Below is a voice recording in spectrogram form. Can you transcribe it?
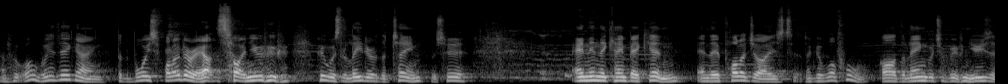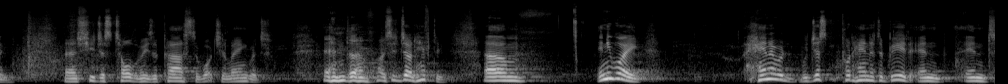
I thought, oh, where are they going? But the boys followed her out, so I knew who, who was the leader of the team. It was her. And then they came back in and they apologised. And I go, what for? Oh, the language we've been using. And she just told them he's a pastor, watch your language. And um, I said, don't have to. Um, anyway, Hannah would, just put Hannah to bed, and, and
